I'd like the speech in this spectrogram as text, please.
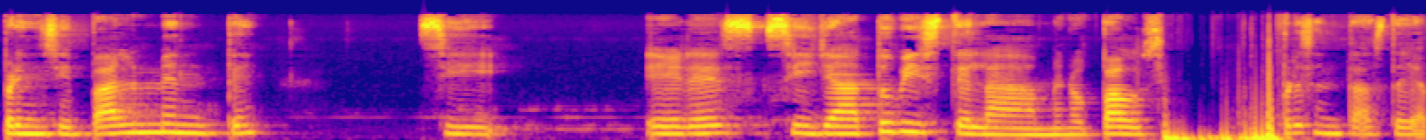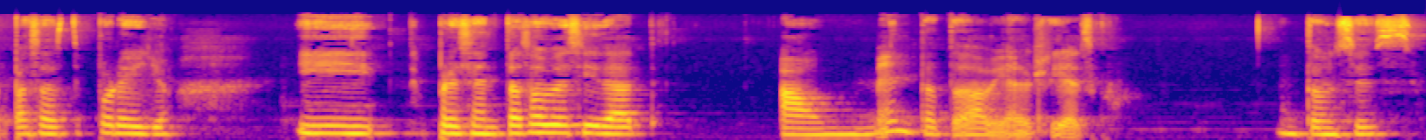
Principalmente si eres, si ya tuviste la menopausia, presentaste, ya pasaste por ello y presentas obesidad, aumenta todavía el riesgo. Entonces,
